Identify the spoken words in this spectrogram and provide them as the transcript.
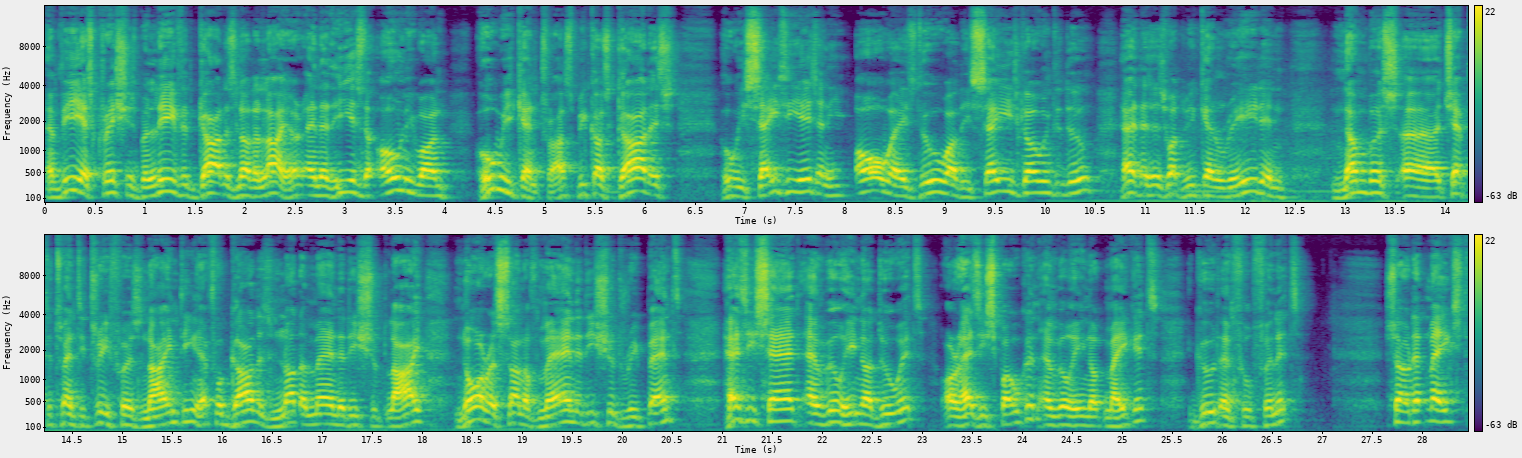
And we as Christians believe that God is not a liar and that He is the only one who we can trust because God is who He says He is and He always do what He says He's going to do. And this is what we can read in Numbers uh, chapter 23, verse 19. For God is not a man that he should lie, nor a son of man that he should repent. Has he said, and will he not do it? Or has he spoken, and will he not make it good and fulfill it? So that makes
